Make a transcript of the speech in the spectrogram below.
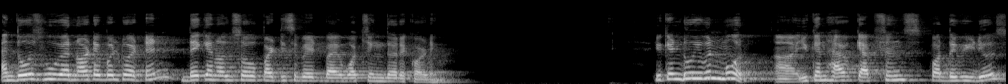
And those who were not able to attend, they can also participate by watching the recording. You can do even more. Uh, you can have captions for the videos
